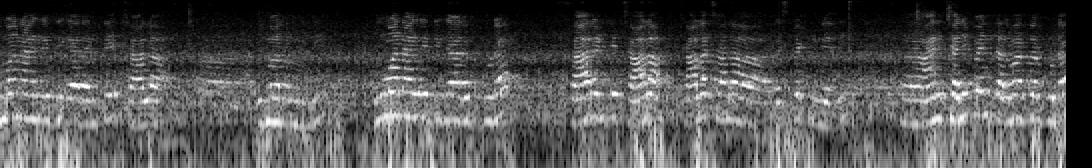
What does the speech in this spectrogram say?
ఉమా నాగిరెడ్డి గారు అంటే చాలా అభిమానం ఉంది. ఉమా గారికి గారు కూడా సార్ అంటే చాలా చాలా చాలా రెస్పెక్ట్ ఉండేది. ఆయన చనిపోయిన తర్వాత కూడా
